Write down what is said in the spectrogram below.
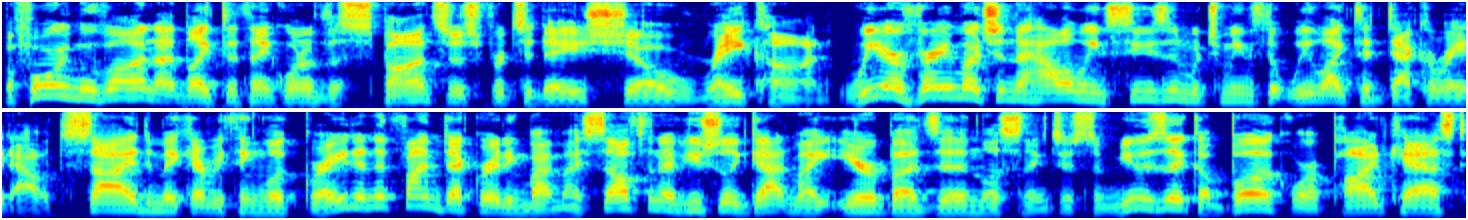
Before we move on, I'd like to thank one of the sponsors for today's show, Raycon. We are very much in the Halloween season, which means that we like to decorate outside to make everything look great. And if I'm decorating by myself, then I've usually got my earbuds in, listening to some music, a book, or a podcast.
